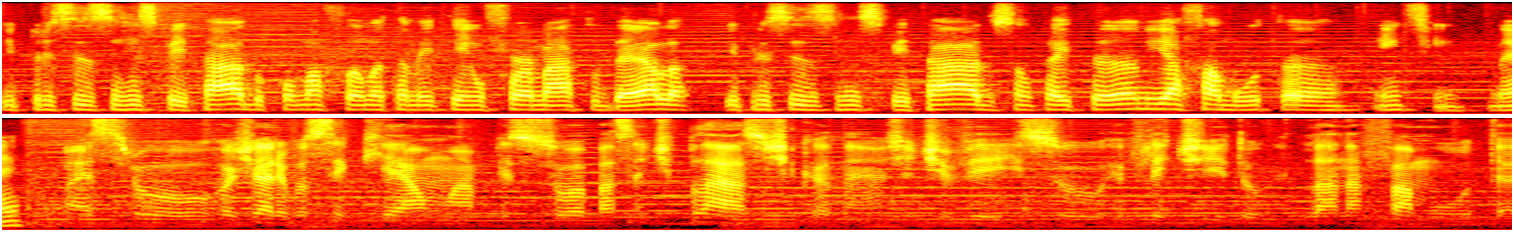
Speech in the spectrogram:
e precisa ser respeitado, como a Fama também tem o formato dela e precisa ser respeitado, São Caetano e a Famuta, enfim, né? Maestro Rogério, você que é uma pessoa bastante plástica, né? A gente vê isso refletido lá na Famuta.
